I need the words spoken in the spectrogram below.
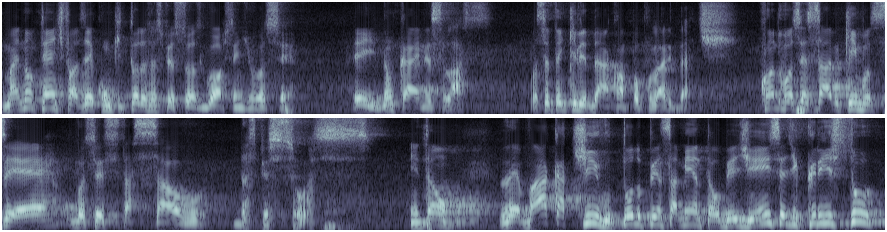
Mas não tente fazer com que todas as pessoas gostem de você. Ei, não caia nesse laço. Você tem que lidar com a popularidade. Quando você sabe quem você é, você está salvo das pessoas. Então, levar cativo todo pensamento à obediência de Cristo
